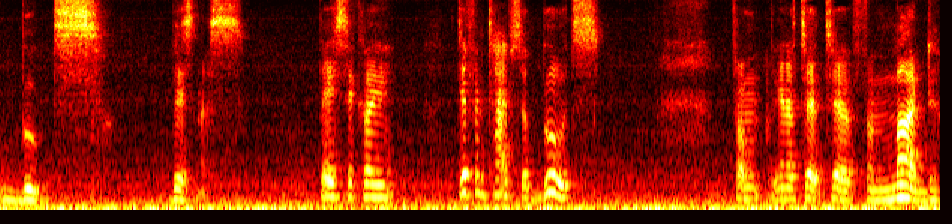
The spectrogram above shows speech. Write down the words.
boots business, basically, different types of boots, from you know to, to from mud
